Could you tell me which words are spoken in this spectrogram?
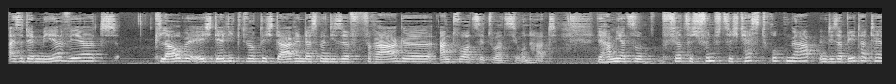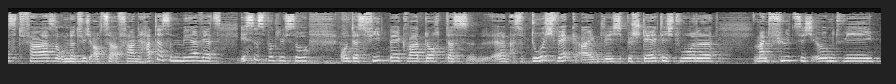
Also der Mehrwert, glaube ich, der liegt wirklich darin, dass man diese Frage-Antwort-Situation hat. Wir haben jetzt so 40, 50 Testgruppen gehabt in dieser Beta-Testphase, um natürlich auch zu erfahren, hat das einen Mehrwert? Ist es wirklich so? Und das Feedback war doch, dass äh, also durchweg eigentlich bestätigt wurde, man fühlt sich irgendwie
